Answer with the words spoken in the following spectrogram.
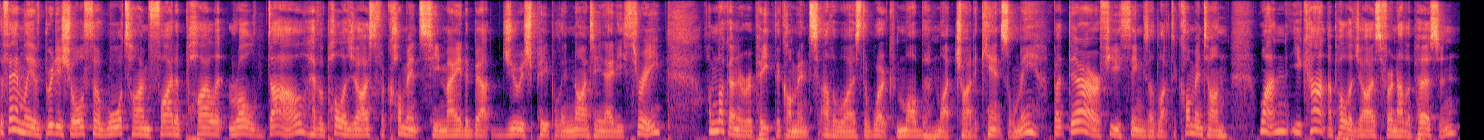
The family of British author, wartime fighter pilot Roald Dahl have apologised for comments he made about Jewish people in 1983. I'm not going to repeat the comments, otherwise the woke mob might try to cancel me, but there are a few things I'd like to comment on. One, you can't apologise for another person.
